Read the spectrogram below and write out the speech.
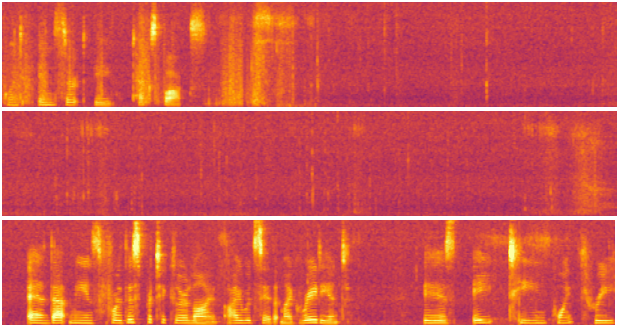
I'm going to insert a text box And that means for this particular line, I would say that my gradient is 18.3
